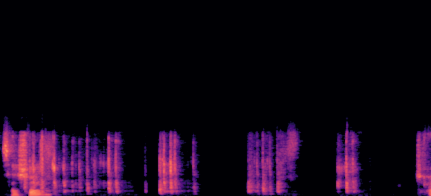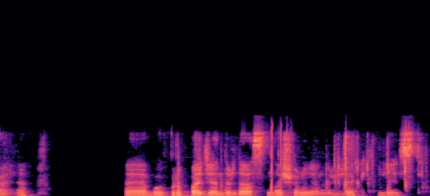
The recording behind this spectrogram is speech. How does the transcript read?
Sen şöyle. Şöyle. Ee, bu group by gender'da aslında şunu döndürecek. List.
